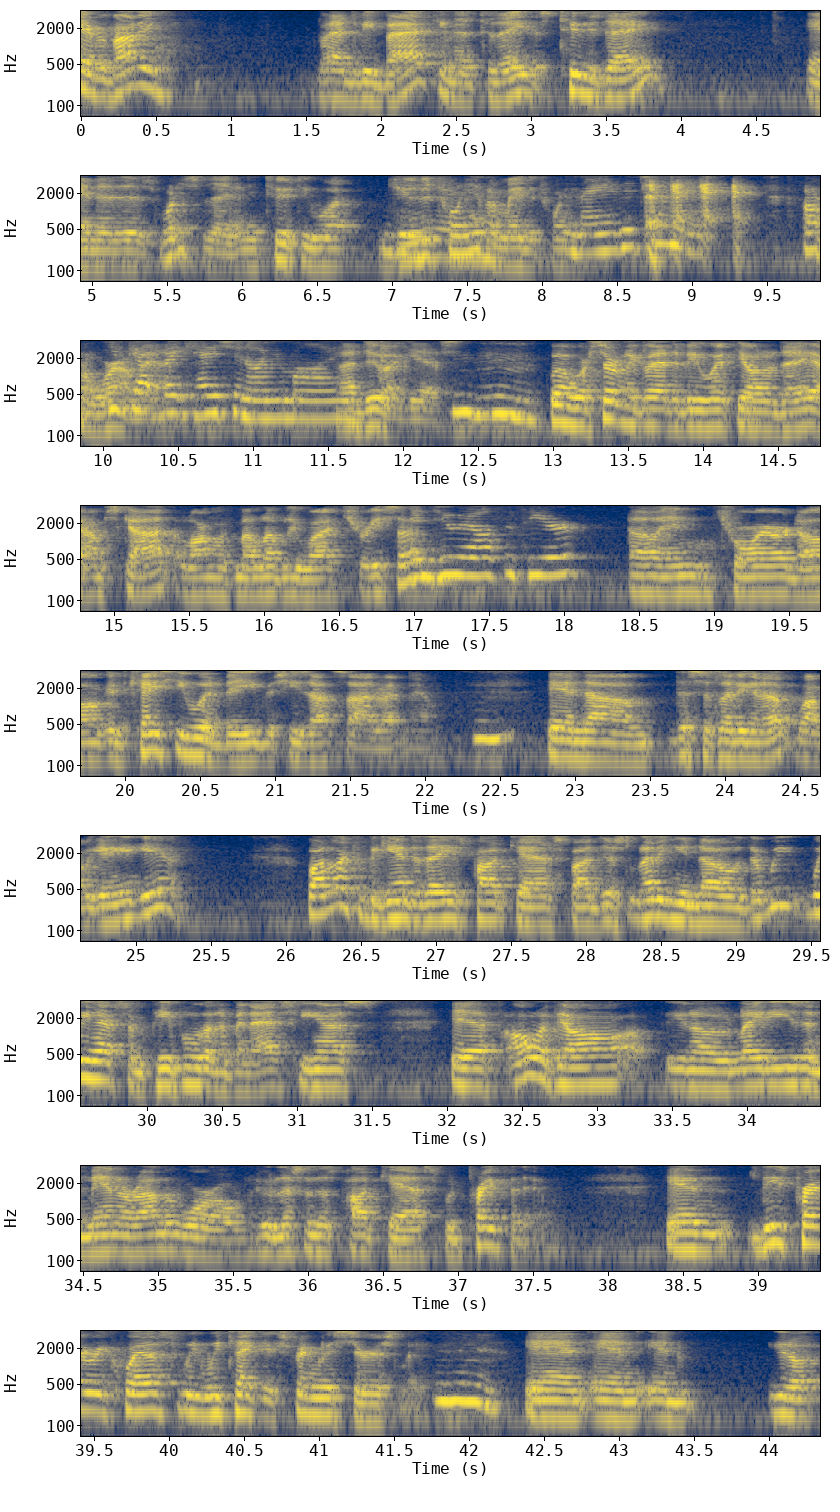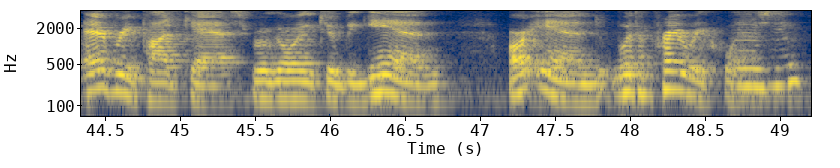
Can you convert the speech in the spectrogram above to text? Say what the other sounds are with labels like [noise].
Hey everybody, glad to be back. And uh, today is Tuesday, and it is what is today? I mean Tuesday, what June the The, uh, twentieth or May the twentieth? May the 20th. [laughs] I don't know where You've I'm got at. vacation on your mind. I do, I guess. hmm Well, we're certainly glad to be with y'all today. I'm Scott, along with my lovely wife Teresa. And who else is here? oh, and Troy, our dog, and Casey would be, but she's outside right now. Mhm. And um, this is living it up while beginning again. Well, I'd like to begin today's podcast by just letting you know that we, we have some people that have been asking us if all of y'all, you know, ladies and men around the world who listen to this podcast would pray for them. And these prayer requests we, we take extremely seriously. hmm And, and, and, you know, every podcast we're going to begin or end with a prayer request. Mhm.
